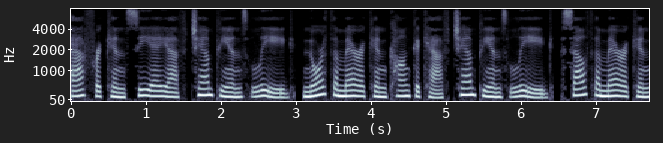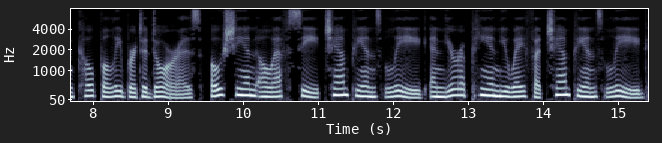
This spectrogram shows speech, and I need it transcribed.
African CAF Champions League, North American CONCACAF Champions League, South American Copa Libertadores, Ocean OFC Champions League and European UEFA Champions League,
